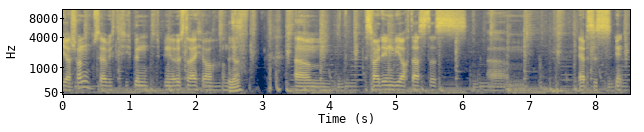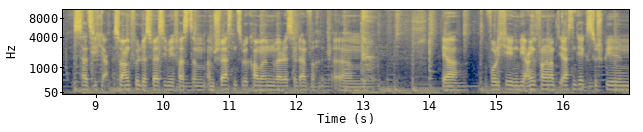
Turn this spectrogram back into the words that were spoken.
Ja, schon, sehr wichtig. Ich bin, ich bin ja Österreicher auch. Und, Ja. ähm, es war halt irgendwie auch das, dass. Ähm, ja, das ist. Es hat sich so angefühlt, als wäre es irgendwie fast am, am schwersten zu bekommen, weil es halt einfach. Ähm, ja, obwohl ich irgendwie angefangen habe, die ersten Gigs zu spielen,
